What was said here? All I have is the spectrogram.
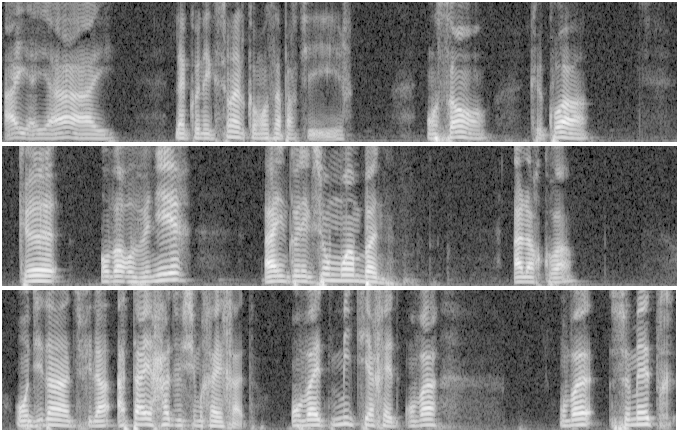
Aïe, aïe, aïe. La connexion, elle commence à partir. On sent que quoi? Que on va revenir à une connexion moins bonne. Alors quoi? On dit dans la echad. On va être mityached. On va on va se mettre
